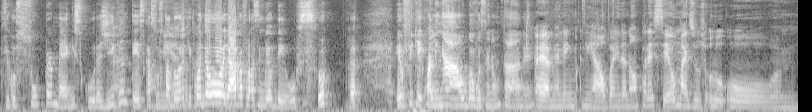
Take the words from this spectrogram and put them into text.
ficou super mega escura, gigantesca, é, assustadora, que tá quando escura. eu olhava, eu falava assim, meu Deus. eu fiquei com a linha alba, você não tá, né? É, a minha linha, linha alba ainda não apareceu, mas o, o, o,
